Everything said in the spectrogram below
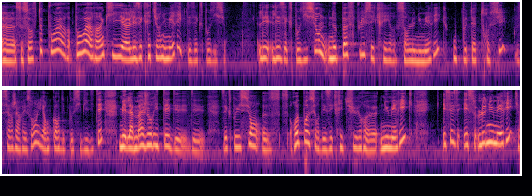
euh, ce soft power, hein, qui, euh, les écritures numériques des expositions. Les, expositions ne peuvent plus s'écrire sans le numérique, ou peut-être si, Serge a raison, il y a encore des possibilités, mais la majorité des, expositions repose sur des écritures numériques, et, le numérique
